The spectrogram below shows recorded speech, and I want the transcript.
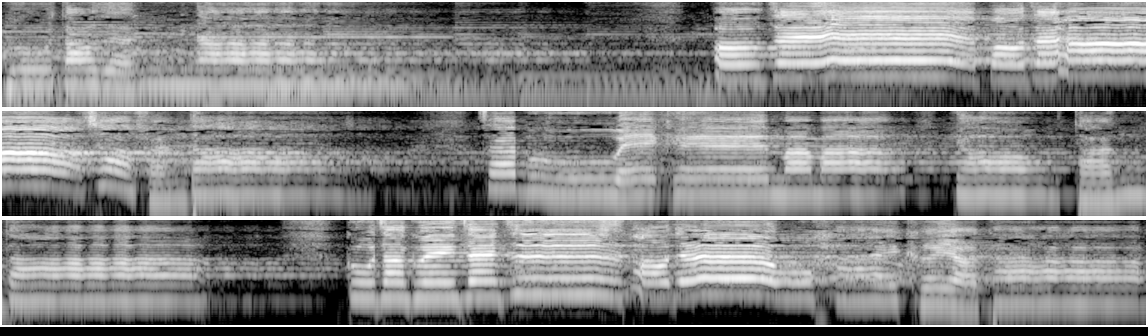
不到人呐、抱在抱在啊，恰饭哒，再不为给妈妈要担当。古早贵在自跑的无害可呀他。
